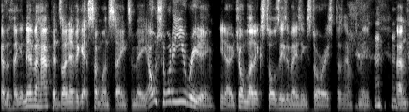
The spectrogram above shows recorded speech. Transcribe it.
Kind of thing. It never happens. I never get someone saying to me, "Oh, so what are you reading?" You know, John Lennox tells these amazing stories. It doesn't have to me. Um,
